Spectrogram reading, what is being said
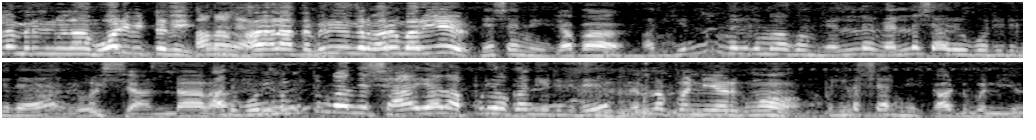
சில மிருகங்கள் எல்லாம் ஓடிவிட்டது. அதனால அந்த மிருகங்கள் வரும் வரையில் ஏப்பா. அது என்ன மிருகமாகும்? வெள்ளை வெள்ளை சாரி போட்டுட்டு இருக்குதே அது ஒண்ணு மட்டும் பாருங்க சாயாது அப்படியே உட்காந்துட்டு இருக்குது வெள்ள பண்ணியா இருக்குமோ? இல்ல சாமி. காட்டு பண்ணியா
